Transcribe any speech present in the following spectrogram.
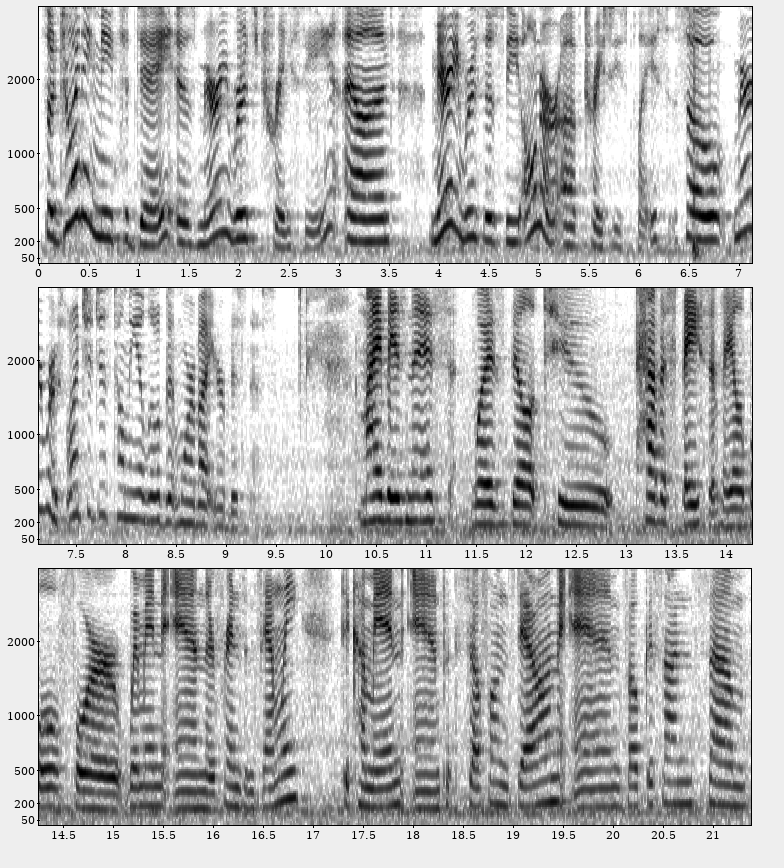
So, joining me today is Mary Ruth Tracy, and Mary Ruth is the owner of Tracy's Place. So, Mary Ruth, why don't you just tell me a little bit more about your business? My business was built to have a space available for women and their friends and family to come in and put the cell phones down and focus on some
